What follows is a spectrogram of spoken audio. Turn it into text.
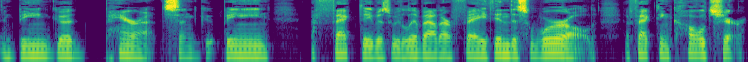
and being good parents and being effective as we live out our faith in this world, affecting culture.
